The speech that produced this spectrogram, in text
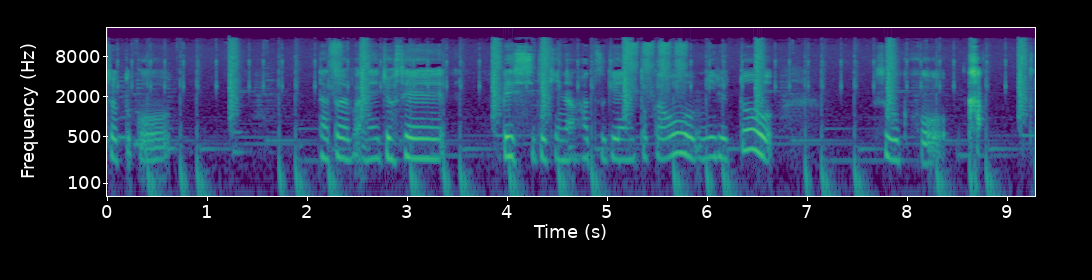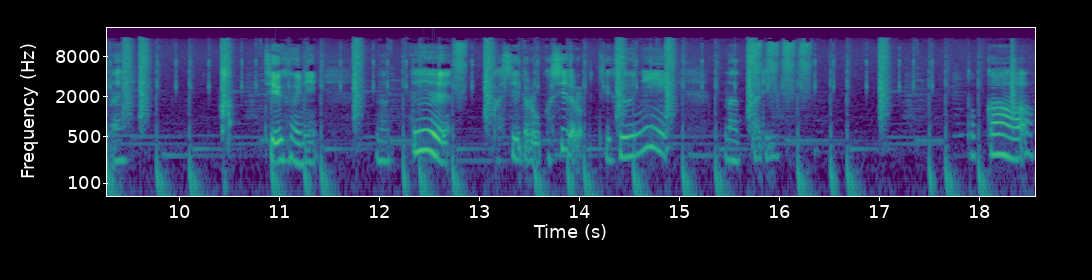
ちょっとこう例えばね女性蔑視的な発言とかを見るとすごくこうカッとねカッっていう風になっておかしいだろおかしいだろっていう風になったりとか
